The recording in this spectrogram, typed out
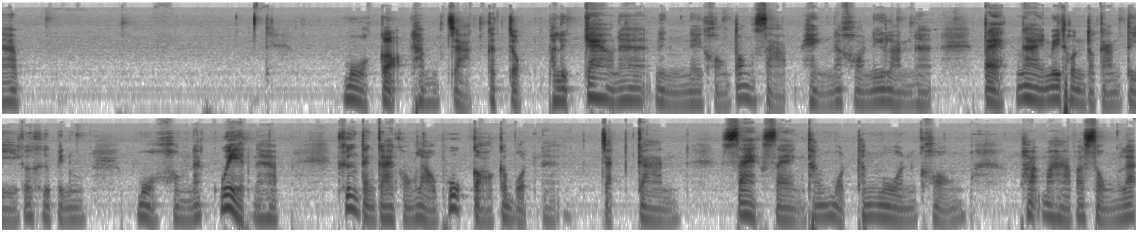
นะครับ หมวกเกราะทำจากกระจกผลึกแก้วนะฮะหนึ่งในของต้องสาบแห่งนครนิรันดร์นะฮะแตกง่ายไม่ทนต่อการตีก็คือเป็นหมวกของนักเวทนะครับ เครื่องแต่งกายของเหล่าผู้ก่อกบฏนะจัดการแทรกแซงทั้งหมดทั้งมวลของพระมหาประสงค์และ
